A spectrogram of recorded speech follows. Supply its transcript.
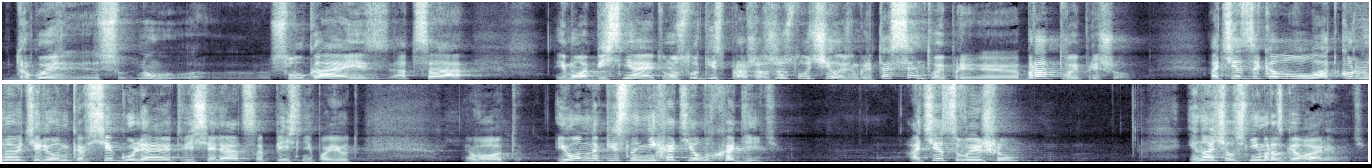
другой ну, слуга из отца ему объясняет, он у слуги спрашивает, а что случилось? Он говорит, так сын твой, э, брат твой пришел. Отец заколол откормленного теленка, все гуляют, веселятся, песни поют. Вот. И он, написано, не хотел входить. Отец вышел и начал с ним разговаривать.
